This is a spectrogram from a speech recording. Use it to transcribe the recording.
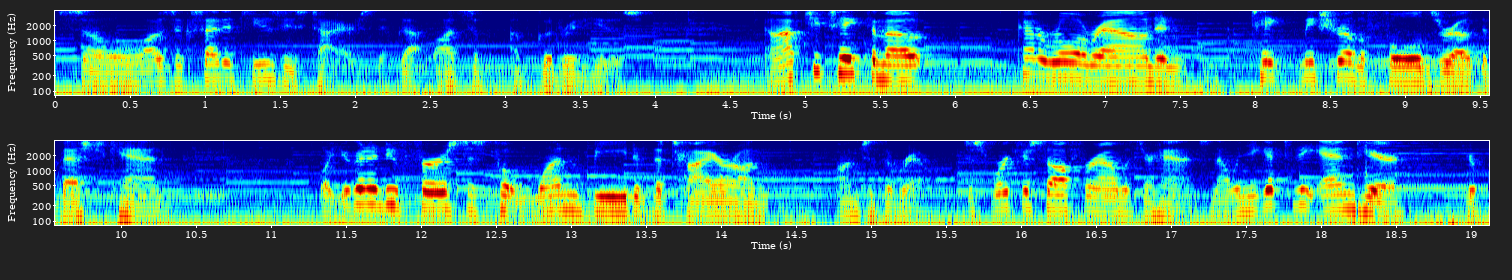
So I was excited to use these tires. They've got lots of, of good reviews. Now after you take them out, kind of roll around and take make sure all the folds are out the best you can. What you're going to do first is put one bead of the tire on onto the rim. Just work yourself around with your hands. Now when you get to the end here, you're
